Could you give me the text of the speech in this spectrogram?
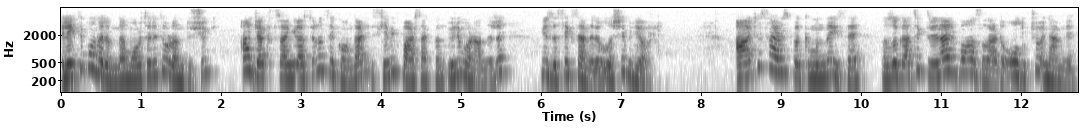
Elektif onarımda mortalite oranı düşük ancak strangülasyonun sekonder iskemik bağırsaktan ölüm oranları %80'lere ulaşabiliyor. Acil servis bakımında ise nazogastrik drenaj bu hastalarda oldukça önemli.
